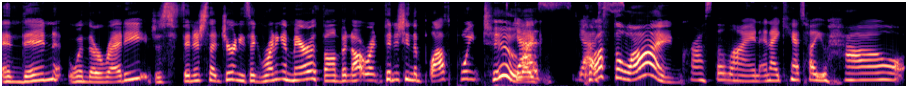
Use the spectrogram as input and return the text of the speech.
And then when they're ready, just finish that journey. It's like running a marathon, but not run- finishing the last point too. Yes. Like yes. cross the line. cross the line. And I can't tell you how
